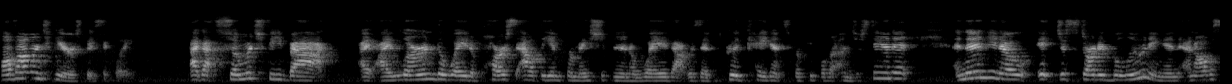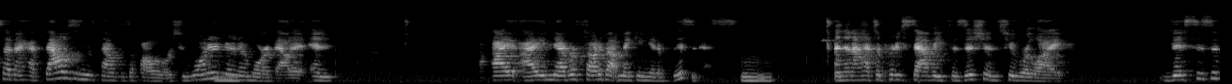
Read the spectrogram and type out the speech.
All volunteers, basically. I got so much feedback. I, I, learned the way to parse out the information in a way that was a good cadence for people to understand it. And then, you know, it just started ballooning. And, and all of a sudden, I had thousands and thousands of followers who wanted mm-hmm. to know more about it. And I, I never thought about making it a business. Mm-hmm. And then I had some pretty savvy physicians who were like, this is a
